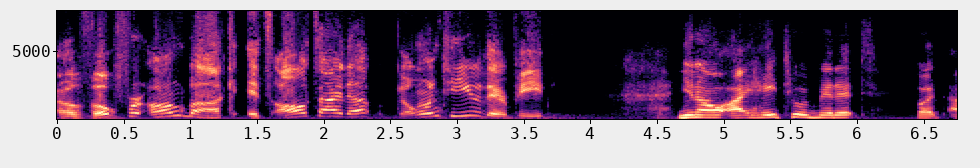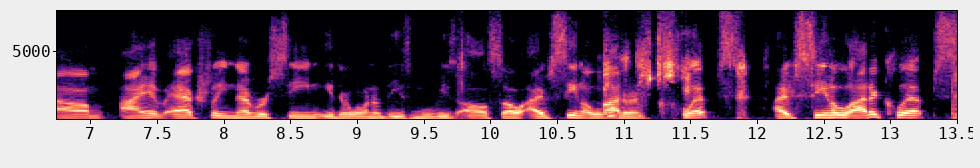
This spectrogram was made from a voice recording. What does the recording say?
A vote for Ong Bak. It's all tied up. Going to you there, Pete. You know, I hate to admit it, but um, I have actually never seen either one of these movies. Also, I've seen a lot of clips. I've seen a lot of clips,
